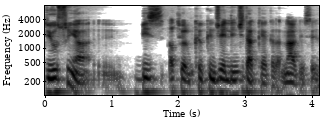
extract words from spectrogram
diyorsun ya e, biz atıyorum 40. 50. dakikaya kadar neredeyse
